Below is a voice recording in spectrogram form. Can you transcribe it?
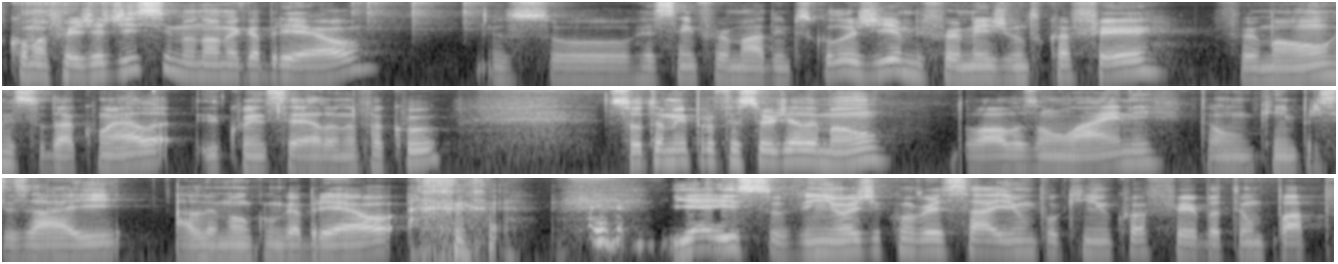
como a Fer já disse, meu nome é Gabriel. Eu sou recém-formado em psicologia, me formei junto com a Fer. Foi uma honra estudar com ela e conhecer ela na facu. Sou também professor de alemão, aulas online, então quem precisar aí, alemão com Gabriel. e é isso, vim hoje conversar aí um pouquinho com a Fer, bater um papo.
